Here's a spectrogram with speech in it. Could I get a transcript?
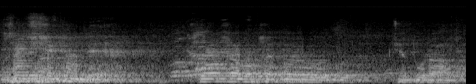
Здесь секунды. Колка луптопольную Чентура Алла.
